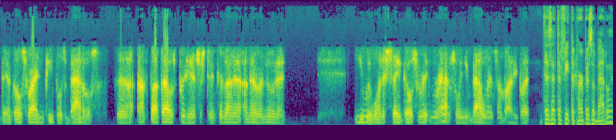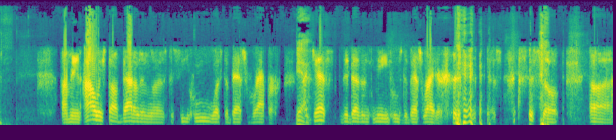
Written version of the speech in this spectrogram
they're ghostwriting people's battles. And I, I thought that was pretty interesting because I I never knew that you would want to say ghost ghostwritten raps when you're battling somebody. But Does that defeat the purpose of battling? I mean, I always thought battling was to see who was the best rapper. Yeah. I guess that doesn't mean who's the best writer. so uh,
